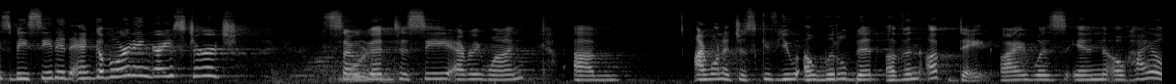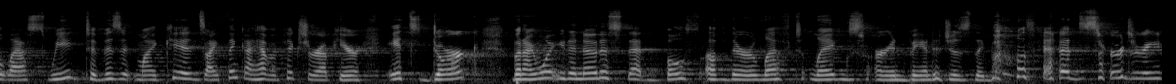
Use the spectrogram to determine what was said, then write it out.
Please be seated and good morning, Grace Church. So good to see everyone. Um, I want to just give you a little bit of an update. I was in Ohio last week to visit my kids. I think I have a picture up here. It's dark, but I want you to notice that both of their left legs are in bandages. They both had surgery.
